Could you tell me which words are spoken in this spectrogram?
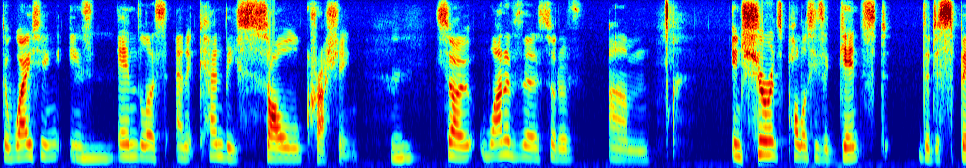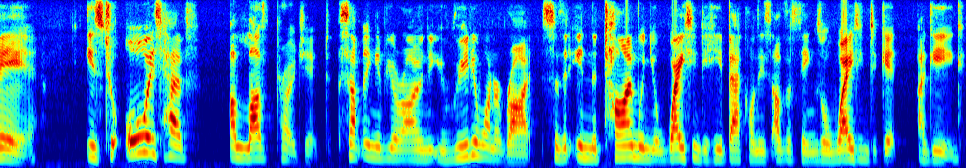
the waiting is Mm. endless and it can be soul crushing. Mm. So one of the sort of um, insurance policies against the despair is to always have a love project, something of your own that you really want to write, so that in the time when you're waiting to hear back on these other things or waiting to get a gig,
